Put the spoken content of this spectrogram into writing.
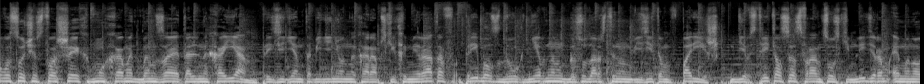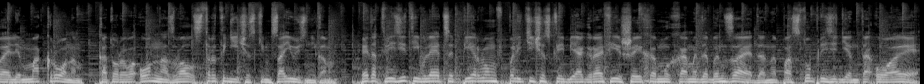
высочество шейх Мухаммед бен Заид Аль-Нахаян, президент Объединенных Арабских Эмиратов, прибыл с двухдневным государственным визитом в Париж, где встретился с французским лидером Эммануэлем Макроном, которого он назвал стратегическим союзником. Этот визит является первым в политической биографии шейха Мухаммеда бен Заида на посту президента ОАЭ.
